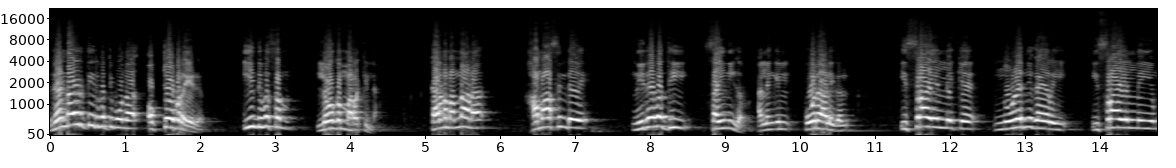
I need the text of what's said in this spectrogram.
രണ്ടായിരത്തി ഇരുപത്തി മൂന്ന് ഒക്ടോബർ ഏഴ്. ഈ ദിവസം ലോകം മറക്കില്ല. കാരണം അന്നാണ് ഹമാസിന്റെ നിരവധി സൈനികർ അല്ലെങ്കിൽ പോരാളികൾ ഇസ്രായേലിലേക്ക് നുഴഞ്ഞു കയറി ഇസ്രായേലിനെയും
